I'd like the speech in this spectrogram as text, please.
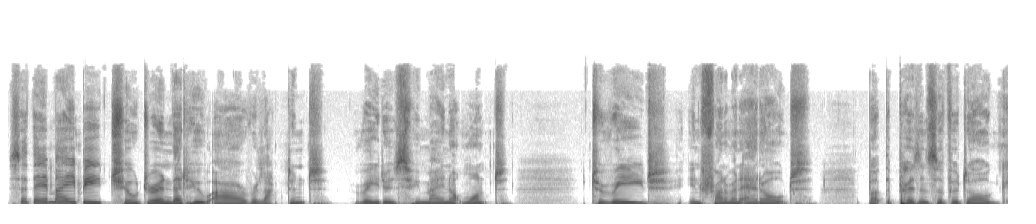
So there may be children that who are reluctant readers who may not want to read in front of an adult, but the presence of a dog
